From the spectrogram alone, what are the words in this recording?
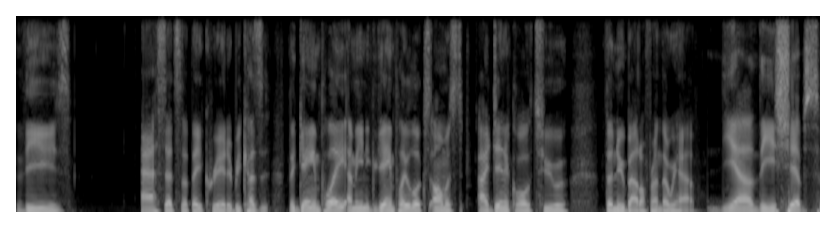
these assets that they created because the gameplay, I mean, the gameplay looks almost identical to the new Battlefront that we have. Yeah, the ships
